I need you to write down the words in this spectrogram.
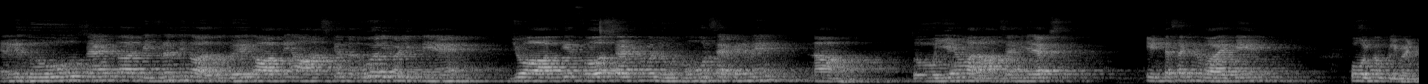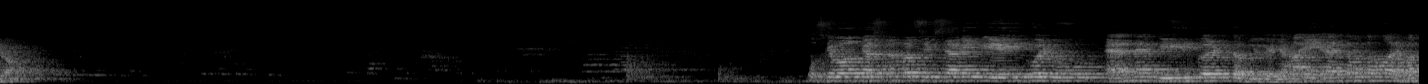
यानी कि दो सेट का डिफरेंस निकालते हुए आपने आंसर के अंदर दो एलिमेंट लिखने हैं, जो आपके फ़र्स्ट सेट में मौजूद हो और सेकंड में ना हो। तो ये हमारा आंसर है एक्स इंटरसेक्शन वाई के होल कंप्लीमेंट का। उसके बाद क्वेश्चन नंबर सिक्स है कि a इक्वल टू n है b इक्वल टू w है। यहाँ a, n का मतलब हमारे पास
